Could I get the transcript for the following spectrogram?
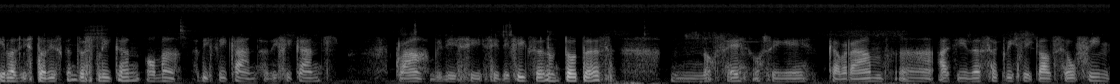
I les històries que ens expliquen, home, edificants, edificants, clar, vull dir, si, si t'hi fixes en totes, no sé, o sigui, que Abraham eh, hagi de sacrificar el seu fill,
